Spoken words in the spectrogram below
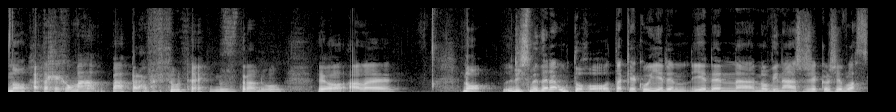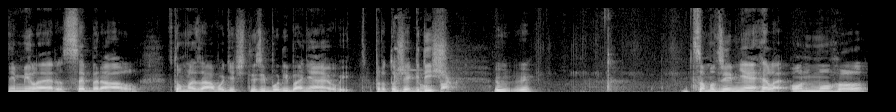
No. A tak jako má, má pravdu na jednu stranu, jo, ale No, když jsme teda u toho, tak jako jeden, jeden novinář řekl, že vlastně Miller sebral v tomhle závodě čtyři body Baňájovi. Protože no, když... No, tak. Samozřejmě, hele, on mohl,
